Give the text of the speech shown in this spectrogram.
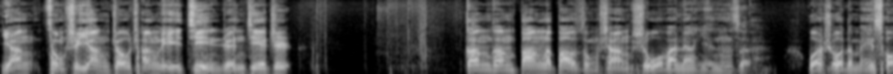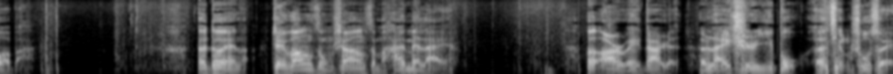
扬总是扬州城里尽人皆知。刚刚帮了鲍总商十五万两银子，我说的没错吧？呃，对了，这汪总商怎么还没来呀？二位大人来迟一步，呃，请恕罪。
